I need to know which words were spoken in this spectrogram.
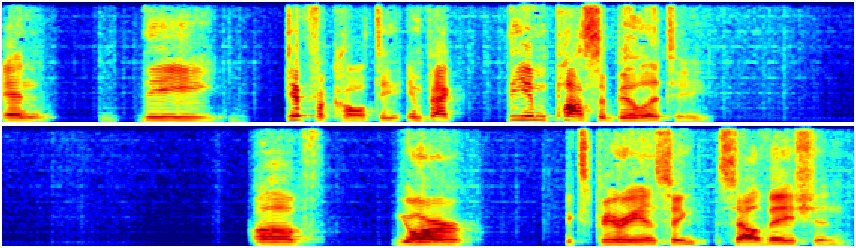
and the difficulty, in fact, the impossibility of your experiencing salvation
